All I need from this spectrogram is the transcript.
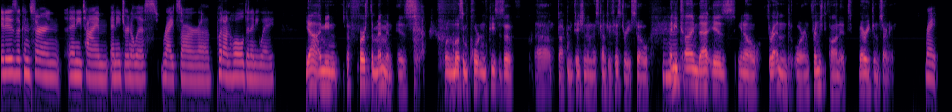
it is a concern anytime any journalist's rights are uh, put on hold in any way yeah i mean the first amendment is one of the most important pieces of uh, documentation in this country's history. So mm-hmm. anytime that is, you know, threatened or infringed upon, it's very concerning. Right.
